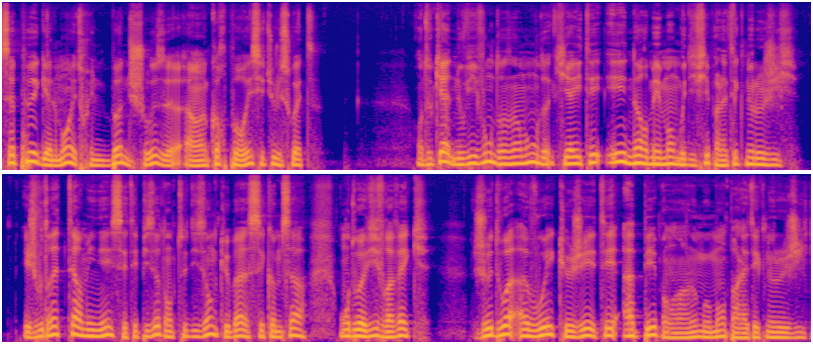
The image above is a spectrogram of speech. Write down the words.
Ça peut également être une bonne chose à incorporer si tu le souhaites. En tout cas, nous vivons dans un monde qui a été énormément modifié par la technologie. Et je voudrais terminer cet épisode en te disant que bah c'est comme ça, on doit vivre avec. Je dois avouer que j'ai été happé pendant un long moment par la technologie.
